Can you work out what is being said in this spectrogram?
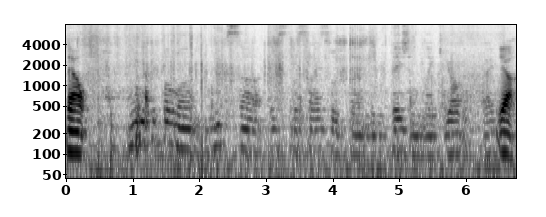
Now, many people uh, mix uh, exercise with uh, meditation, like yoga, right? Yeah.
